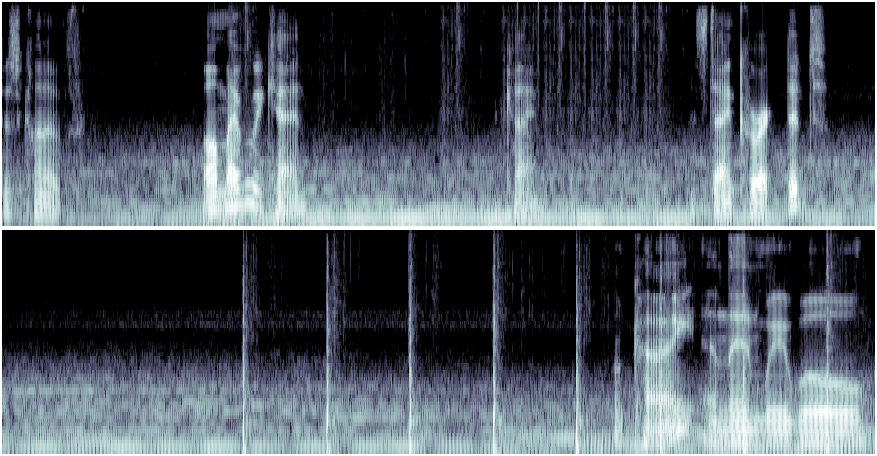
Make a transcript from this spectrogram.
Just kind of... Well, maybe we can. Okay. Stand corrected. Okay, and then we will...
